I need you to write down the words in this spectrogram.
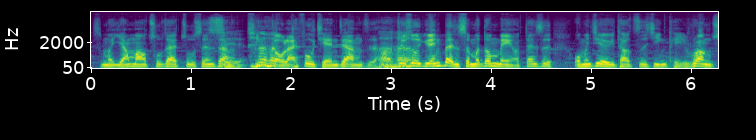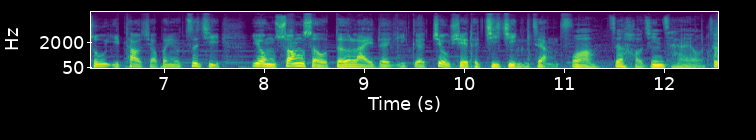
什么羊毛出在猪身上，请狗来付钱这样子哈，就说原本什么都没有，但是我们就有一套资金可以 run 出一套小朋友自己用双手得来的一个就学的基金这样子。哇，这好精彩哦！这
